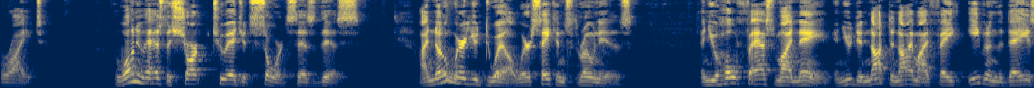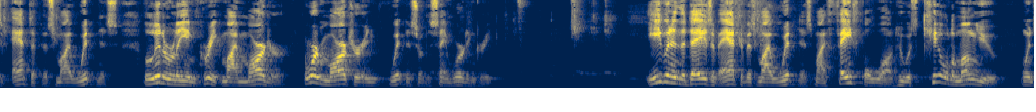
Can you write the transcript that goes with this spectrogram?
write. The one who has the sharp two-edged sword says this, I know where you dwell, where Satan's throne is, and you hold fast my name, and you did not deny my faith even in the days of Antipas, my witness, literally in Greek, my martyr. The word martyr and witness are the same word in Greek. Even in the days of Antipas, my witness, my faithful one, who was killed among you when,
